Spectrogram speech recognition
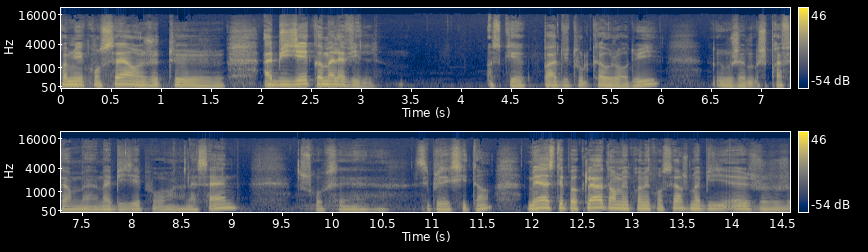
Premier concert, j'étais habillé comme à la ville. Ce qui n'est pas du tout le cas aujourd'hui, où je, je préfère m'habiller pour la scène. Je trouve que c'est, plus excitant. Mais à cette époque-là, dans mes premiers concerts, je m'habillais, je, je-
